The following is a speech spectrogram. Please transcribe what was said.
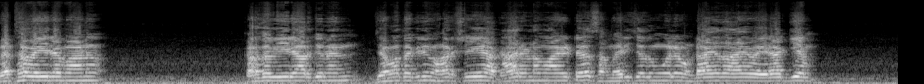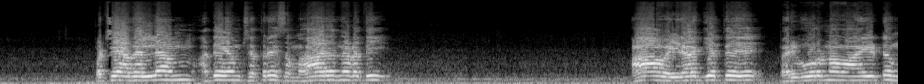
ബദ്ധവൈരമാണ്. കർത്തവീരാർജുനൻ ജമദഗ്നി മഹർഷിയെ അകാരണമായിട്ട് സംഹരിച്ചത് മൂലം ഉണ്ടായതായ വൈരാഗ്യം. പക്ഷെ അതെല്ലാം അദ്ദേഹം ക്ഷത്രിയ സംഹാരം നടത്തി. ആ വൈരാഗ്യത്തെ പരിപൂർണമായിട്ടും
